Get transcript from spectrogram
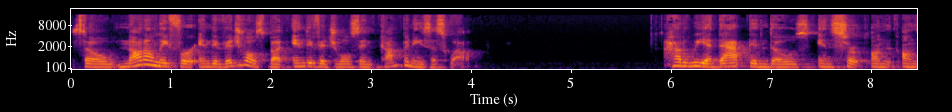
so not only for individuals but individuals in companies as well how do we adapt in those insert on, on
